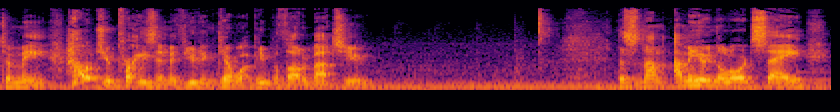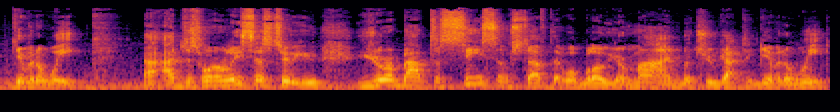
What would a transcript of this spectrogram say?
to me. How would you praise him if you didn't care what people thought about you? Listen, I'm, I'm hearing the Lord say, Give it a week. I just want to release this to you. You're about to see some stuff that will blow your mind, but you've got to give it a week.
